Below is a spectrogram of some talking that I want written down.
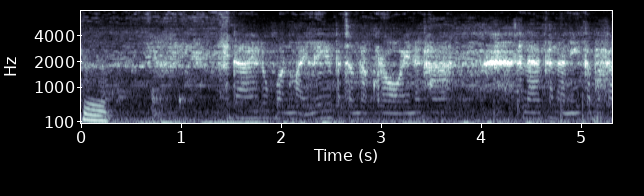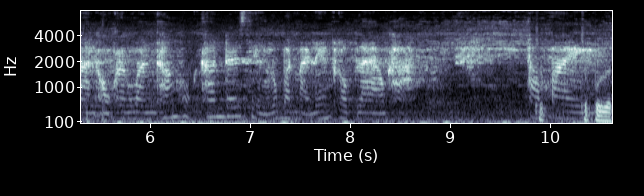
เออได้ลูกบอลหมายเลขประจำหลักร้อยนะคะ และขณะนี้กรรมการออกรางวัลทั้ง 6ท่านได้เสียงลูกบอลหมายเลขครบแล้วค่ะ ต่อไปจะเปิด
